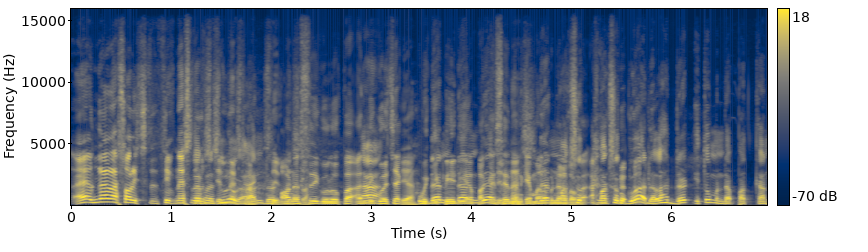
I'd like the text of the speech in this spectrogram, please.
eh enggak lah, sorry Steve Nash Steve dulu, Nash Steve dulu Nash kan, lah, Dirk. Steve Honestly gue lupa. Nanti Ah, gue cek iya. Wikipedia pakai dan, statement Kemal dan benar maksud, maksud gue adalah Dirk itu mendapatkan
